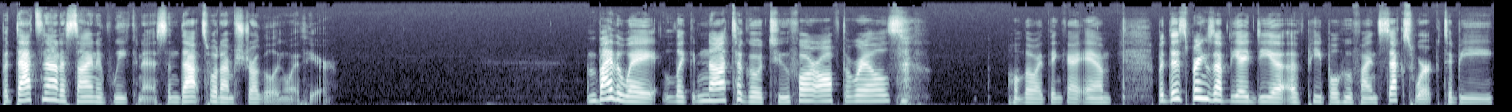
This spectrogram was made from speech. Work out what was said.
But that's not a sign of weakness, and that's what I'm struggling with here. And by the way, like not to go too far off the rails, although I think I am, but this brings up the idea of people who find sex work to be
